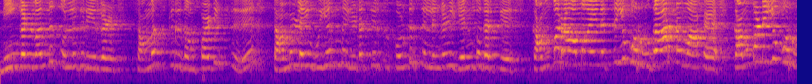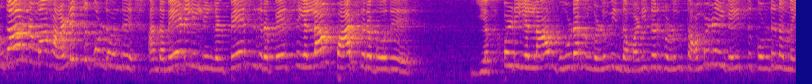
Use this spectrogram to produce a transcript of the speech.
நீங்கள் வந்து சொல்லுகிறீர்கள் சமஸ்கிருதம் படித்து தமிழை உயர்ந்த இடத்திற்கு கொண்டு செல்லுங்கள் என்பதற்கு கம்பராமாயணத்தையும் ஒரு உதாரணமாக கம்பனையும் ஒரு உதாரணமாக அழைத்து கொண்டு வந்து அந்த மேடையில் நீங்கள் பேசுகிற பேச்சையெல்லாம் பார்க்கிற போது எப்படியெல்லாம் ஊடகங்களும் இந்த மனிதர்களும் தமிழை வைத்துக்கொண்டு நம்மை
